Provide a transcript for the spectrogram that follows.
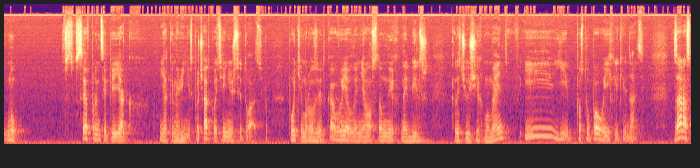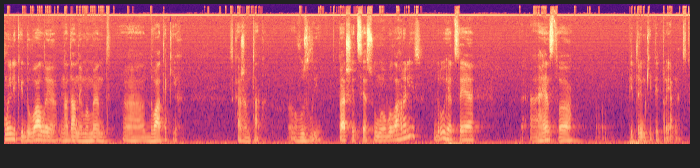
ну, все, в принципі, як, як і на війні. Спочатку оцінюєш ситуацію, потім розвідка, виявлення основних найбільш кричущих моментів і поступово їх ліквідація. Зараз ми ліквідували на даний момент е, два таких, скажімо так, вузли. Перший це Суми облагроліс, друге це Агентство підтримки підприємництва.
